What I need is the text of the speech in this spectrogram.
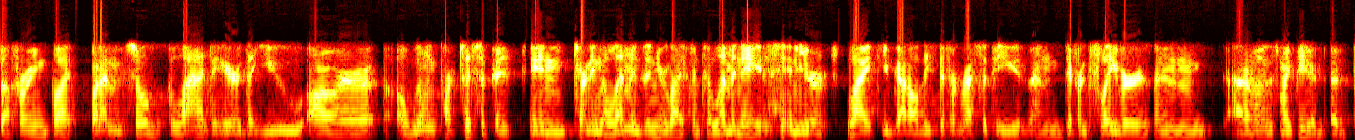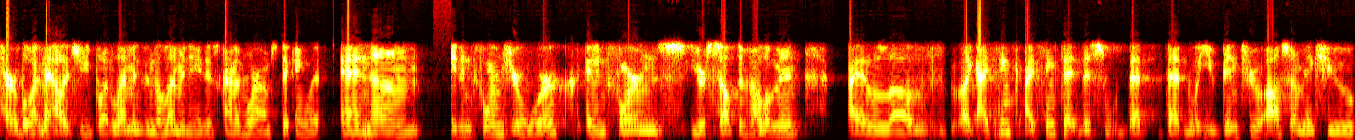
suffering. But but I'm so glad to hear that you are a willing participant in turning the lemons in your life into lemonade. And you're like you've got all these different recipes and different flavors. And I don't know, this might be a, a terrible analogy, but lemons in the lemonade is kind of where I'm sticking with. And um, it informs your work. It informs your self development. I love like I think I think that this that that what you've been through also makes you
